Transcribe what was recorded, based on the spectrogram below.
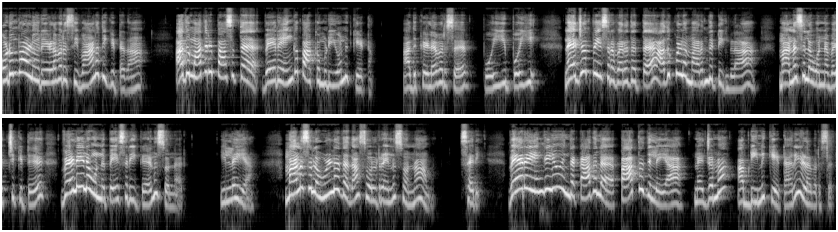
கொடும்பாளூர் இளவரசி வானதி கிட்டதான் அது மாதிரி பாசத்தை வேற எங்க பார்க்க முடியும்னு கேட்டான். அதுக்கு இளவரசர் பொய் பொய். நெஜம் பேசுற விரதத்தை அதுக்குள்ள மறந்துட்டீங்களா? மனசுல ஒன்ன வச்சுக்கிட்டு வெளியில ஒன்னு பேசுறீங்கன்னு சொன்னார். இல்லையா? மனசுல உள்ளதை தான் சொல்றேன்னு சொன்னான் அவன். சரி வேற எங்கேயும் இந்த காதலை பார்த்தது இல்லையா நிஜமா? அப்படின்னு கேட்டாரு இளவரசர்.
